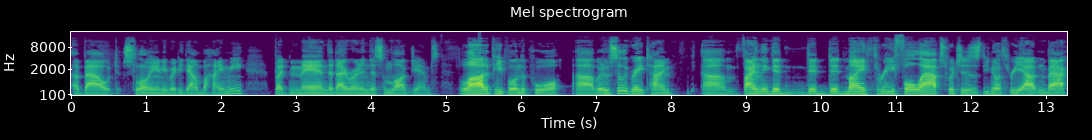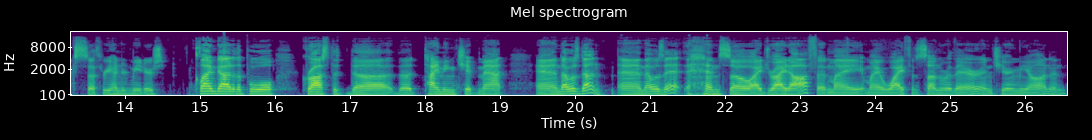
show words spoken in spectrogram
about slowing anybody down behind me. But man, did I run into some log jams. A lot of people in the pool, uh, but it was still a great time. Um, finally, did did did my three full laps, which is you know three out and backs, so 300 meters. Climbed out of the pool, crossed the the the timing chip mat, and I was done. And that was it. And so I dried off, and my my wife and son were there and cheering me on, and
